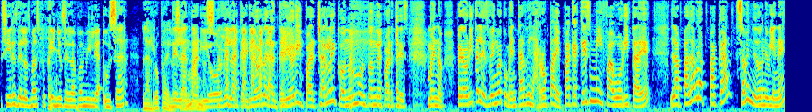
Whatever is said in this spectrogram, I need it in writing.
si eres de los más pequeños en la familia, usar la ropa de los del hermanos. anterior, del anterior, del anterior y parcharle con un montón de parches. Bueno, pero ahorita les vengo a comentar de la ropa de paca, que es mi favorita, ¿eh? La palabra paca, ¿saben de dónde viene?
